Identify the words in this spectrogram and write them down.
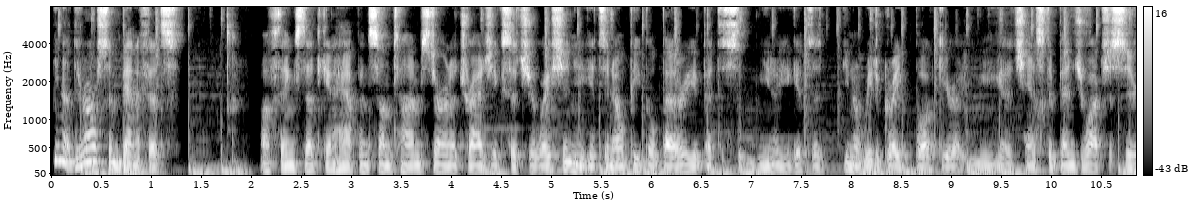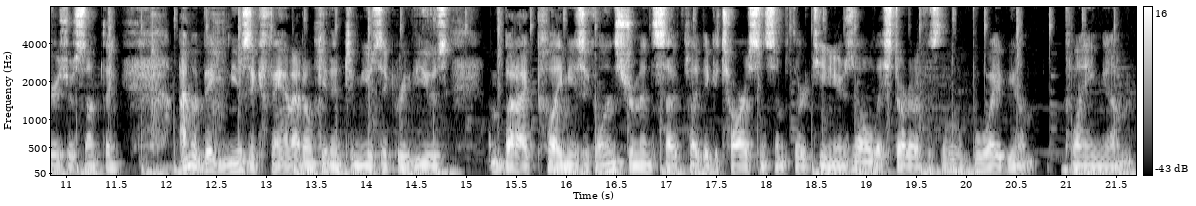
you know there are some benefits of things that can happen sometimes during a tragic situation you get to know people better you get to you know you get to you know read a great book you you get a chance to binge watch a series or something i'm a big music fan i don't get into music reviews but I play musical instruments. I played the guitar since I'm 13 years old. I started off as a little boy, you know, playing um,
